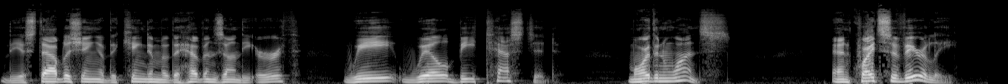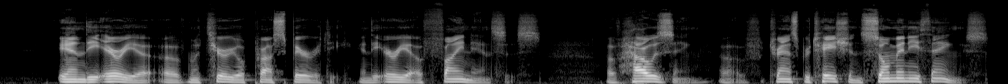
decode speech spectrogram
the establishing of the kingdom of the heavens on the earth, we will be tested more than once and quite severely in the area of material prosperity, in the area of finances, of housing, of transportation, so many things.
